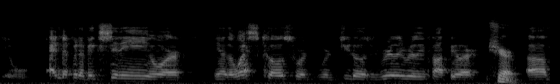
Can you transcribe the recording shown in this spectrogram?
you end up in a big city or you know the West Coast where, where judo is really really popular. Sure. Um,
